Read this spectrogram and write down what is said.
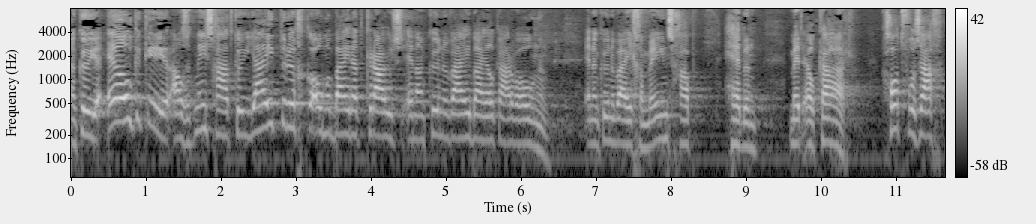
Dan kun je elke keer als het misgaat, kun jij terugkomen bij dat kruis en dan kunnen wij bij elkaar wonen. En dan kunnen wij gemeenschap hebben met elkaar. God voorzag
